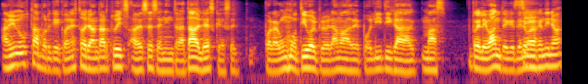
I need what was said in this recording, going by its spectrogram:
A mí me gusta porque con esto de levantar tweets, a veces en Intratables, que es el- por algún motivo el programa de política más relevante que tenemos Sí. en Argentina,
